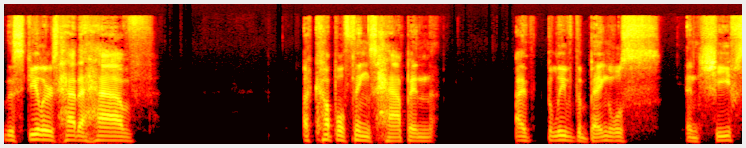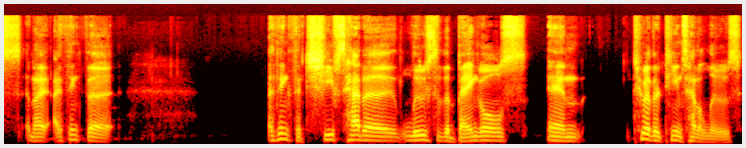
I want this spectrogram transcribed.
The Steelers had to have a couple things happen. I believe the Bengals and Chiefs, and I, I think the I think the Chiefs had to lose to the Bengals, and two other teams had to lose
